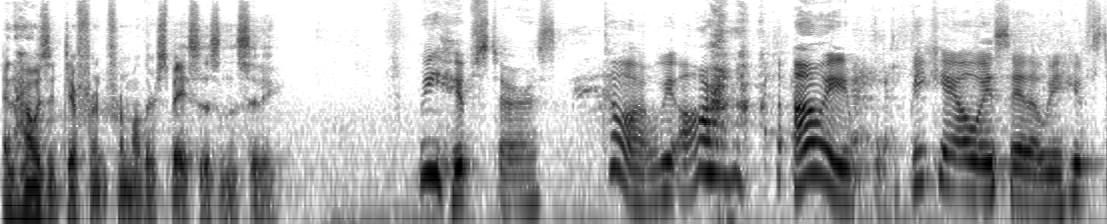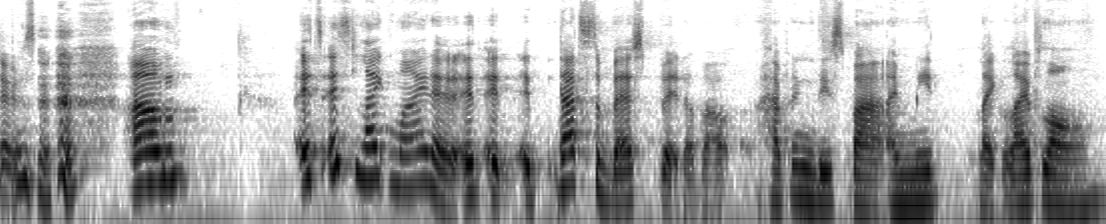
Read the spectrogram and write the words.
And how is it different from other spaces in the city? We hipsters. Come on, we are. Aren't we? BK always say that we're hipsters. um, it's it's like minded. It, it, it that's the best bit about having this bar. I meet like lifelong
